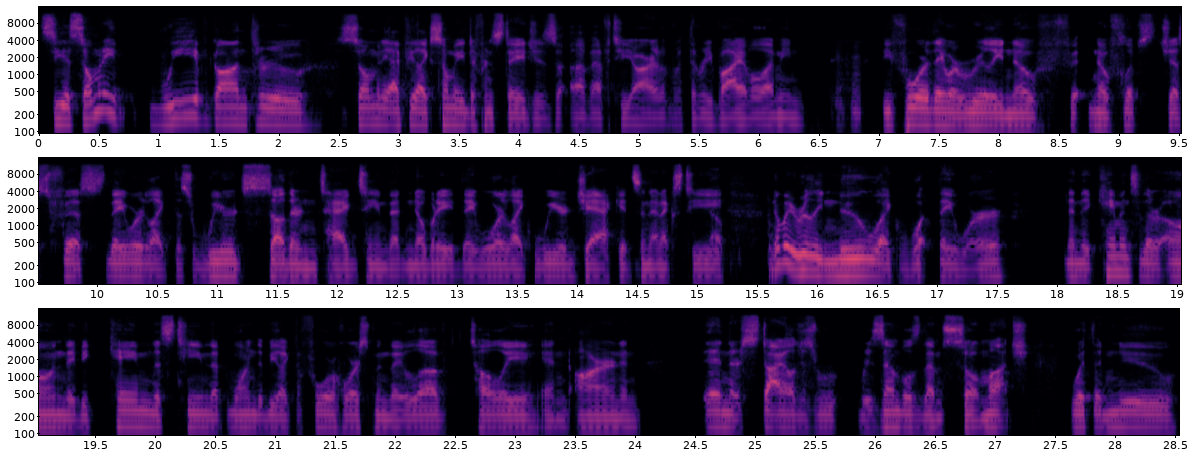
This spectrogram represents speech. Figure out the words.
see so many we've gone through so many I feel like so many different stages of FTR with the revival. I mean, Mhm. before they were really no no flips just fists, they were like this weird southern tag team that nobody they wore like weird jackets in NXT. Yep. Nobody really knew like what they were then they came into their own. They became this team that wanted to be like the Four Horsemen. They loved Tully and Arn, and and their style just re- resembles them so much with a new,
